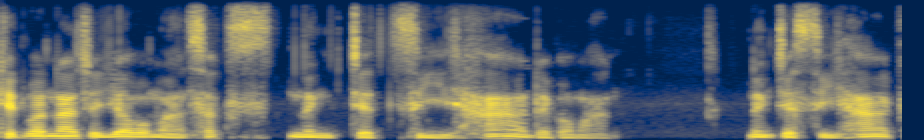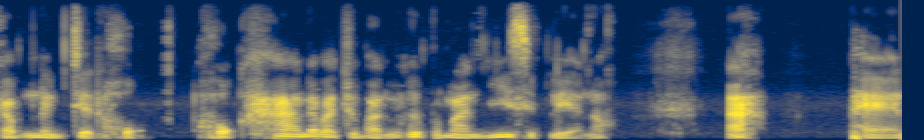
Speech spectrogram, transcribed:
คิดว่าน่าจะย่อประมาณสักหนึ่งเจ็ดสี่ห้าโดยประมาณ หนึ่งเจ็ดสี่ห้ากับหนึ่งเจ็ดหกหกห้าในปัจจุบันก็คือประมาณยี่สิบเหรียญเนาะอะแผน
